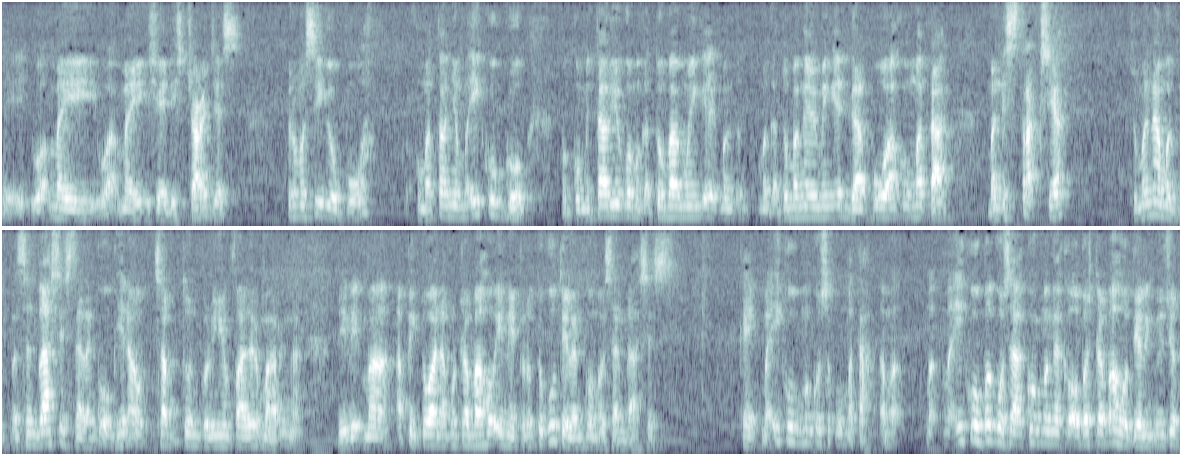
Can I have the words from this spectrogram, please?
kay wa may wa may siya discharges pero masigaw po ah. Kumata niya maikog ko, magkomentaryo ko, magatubang mo mag, magatubang ngayon yung Edgar, po ako mata, ma-distract siya. So man na, mag sunglasses na lang ko, hinaut, sabton ko ninyong Father Mar na dili maapektuhan akong trabaho ini, pero tuguti lang ko mag-sunglasses. Kay maikog man ko sa akong mata. Ah, ma, ma, maikog man ko sa akong mga kaobas trabaho, tiyalig mo siya,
